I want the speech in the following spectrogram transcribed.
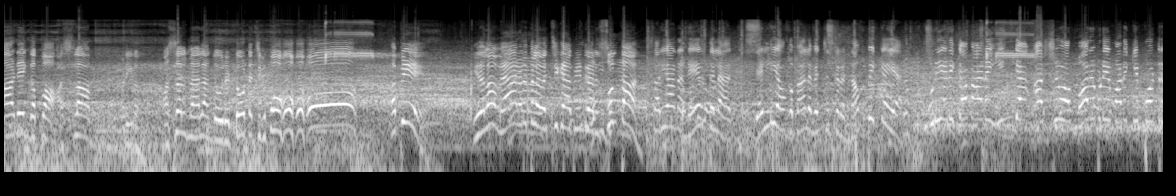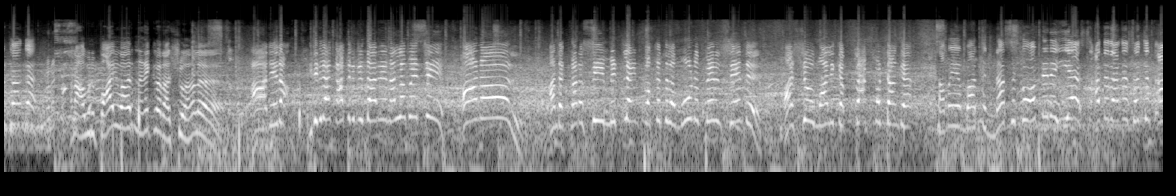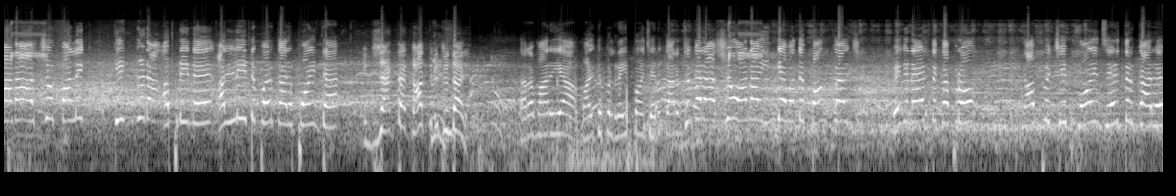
ஆடேங்கப்பா அஸ்லாம் அடிக்கணும் மசல் மேல அந்த ஒரு டோ டச்சுக்கு போ. அப்பி இதெல்லாம் வேற இடத்துல வச்சுக்க அப்படின்றாரு சுல்தான். சரியான நேரத்துல டெல்லி அவங்க மேல வச்சிருக்கிற நம்பிக்கைய முறியடிக்காம இங்க அஸ்வ மறுபடியும் மடக்கி போட்டிருக்காங்க. ஆனா அவர் பாய்வாருன்னு நினைக்கிறார் அஷு அதனால அதேதான். இதுக்கு தான் காத்துக்கிட்டு இருந்தாரு நல்ல முயற்சி. ஆனால் அந்த கடைசி மிட் லைன் பக்கத்துல மூணு பேரும் சேர்ந்து அஷு மாலிக்க சமயம் பார்த்து நசுக்கும் அப்படின்னு எஸ் அந்த தாங்க செஞ்சிருக்காங்க ஆனா அஷோக் மலிக் கிங்கடா அப்படின்னு அள்ளிட்டு போயிருக்காரு பாயிண்ட எக்ஸாக்டா காத்துக்கிட்டு இருந்தாரு. தரமாரியா மல்டிபிள் ரைட் பாயிண்ட்ஸ் எடுக்க ஆரம்பிச்சிருக்காரு அஷு ஆனா இங்க வந்து பங்கஜ் வெகு நேரத்துக்கு அப்புறம் தப்பிச்சு பாயிண்ட்ஸ் எடுத்திருக்காரு.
